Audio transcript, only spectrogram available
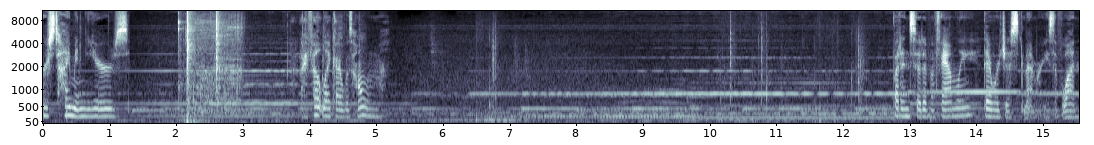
First time in years, I felt like I was home. But instead of a family, there were just memories of one.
